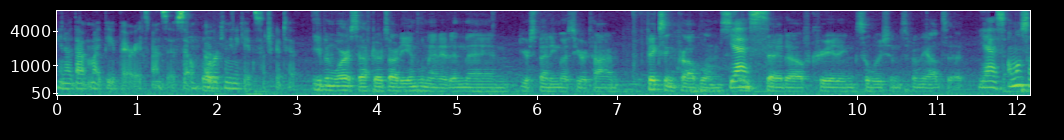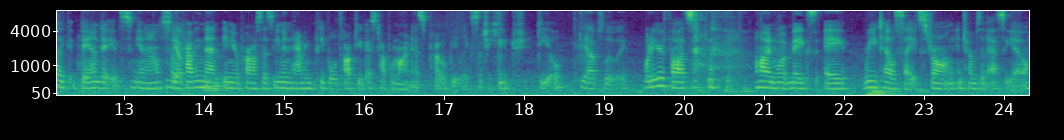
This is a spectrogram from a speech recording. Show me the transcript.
you know, that might be very expensive. So Or- over communicate is such a good tip. Even worse, after it's already implemented, and then you're spending most of your time fixing problems Yes. instead of creating solutions from the outset. Yes, almost like band aids, you know? So Yep. having that in your process, even having people talk to you guys top of mind is probably like such a huge deal. Yeah, absolutely. What are your thoughts on what makes a retail site strong in terms of SEO?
